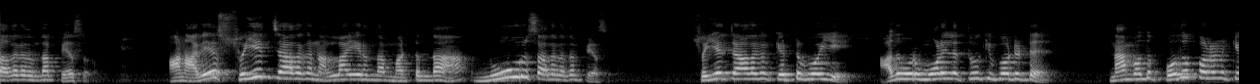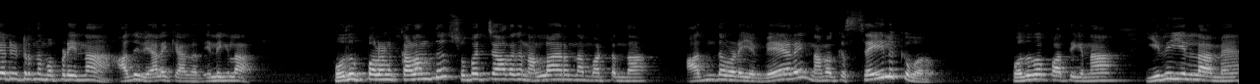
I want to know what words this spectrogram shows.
சதவீதம் தான் பேசும். ஆனால் அதே சுய ஜாதகம் நல்லா இருந்தால் மட்டும்தான் நூறு சதவீதம் பேசும். சுயஜாதகம் கெட்டு போய் அது ஒரு மூலையில் தூக்கி போட்டுட்டு நாம் வந்து பொது பலன் கேட்டுட்டு இருந்தோம் அப்படின்னா அது வேலைக்கு ஆகாது இல்லைங்களா? பொது பலன் கலந்து சுப ஜாதகம் நல்லா இருந்தால் மட்டும்தான் அந்தவுடைய வேலை நமக்கு செயலுக்கு வரும். பொதுவாக பார்த்தீங்கன்னா இது இல்லாமல்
